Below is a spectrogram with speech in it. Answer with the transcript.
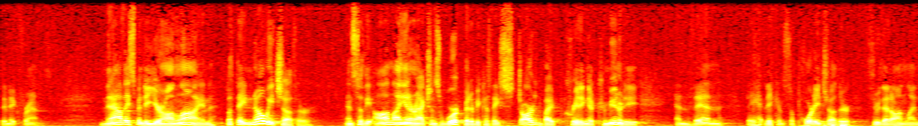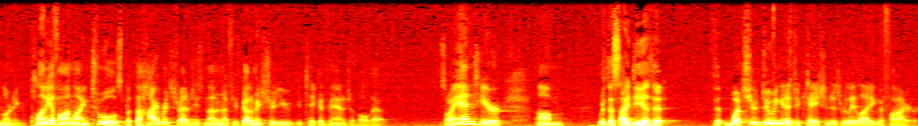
They make friends. Now they spend a year online, but they know each other. And so the online interactions work better because they started by creating a community, and then they, they can support each other through that online learning. Plenty of online tools, but the hybrid strategy is not enough. You've got to make sure you, you take advantage of all that. So I end here. Um, with this idea that, that what you're doing in education is really lighting the fire,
